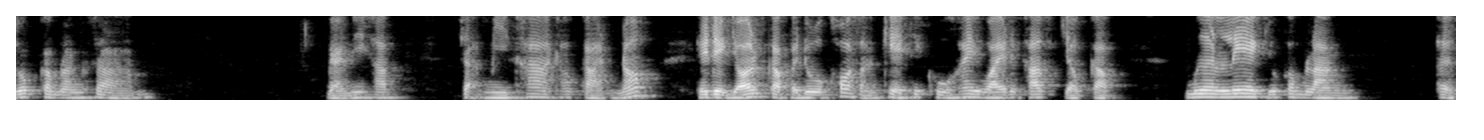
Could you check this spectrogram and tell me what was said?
ยกกำลัง3แบบนี้ครับ จะมีค่าเท่ากันเนาะเด็กๆย้อนกลับไปดูข้อสังเกตที่ครูให้ไว้นะครับ เกี่ยวกับเมื่อเลขยกกำลังเออ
